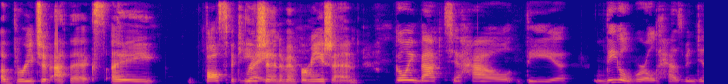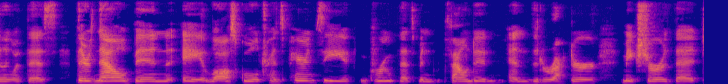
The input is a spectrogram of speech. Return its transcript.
a breach of ethics, a falsification Right. of information. going back to how the legal world has been dealing with this, there's now been a law school transparency group that's been founded, and the director makes sure that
